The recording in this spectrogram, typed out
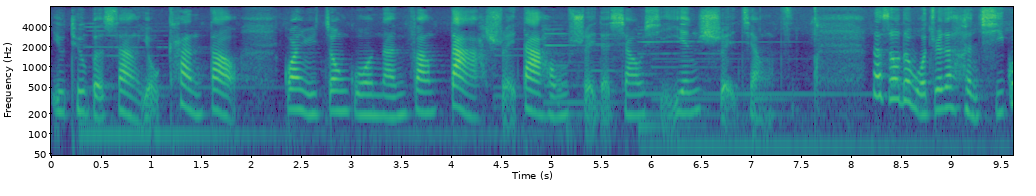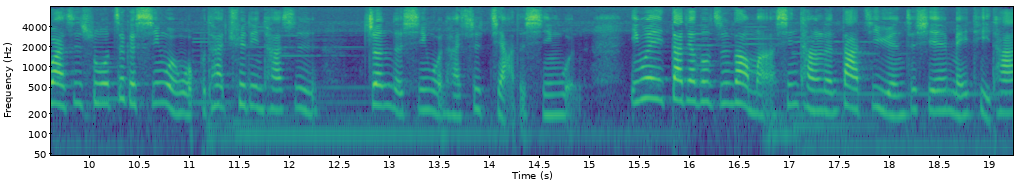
YouTube 上有看到关于中国南方大水、大洪水的消息，淹水这样子。那时候的我觉得很奇怪，是说这个新闻我不太确定它是真的新闻还是假的新闻。因为大家都知道嘛，新唐人、大纪元这些媒体，他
